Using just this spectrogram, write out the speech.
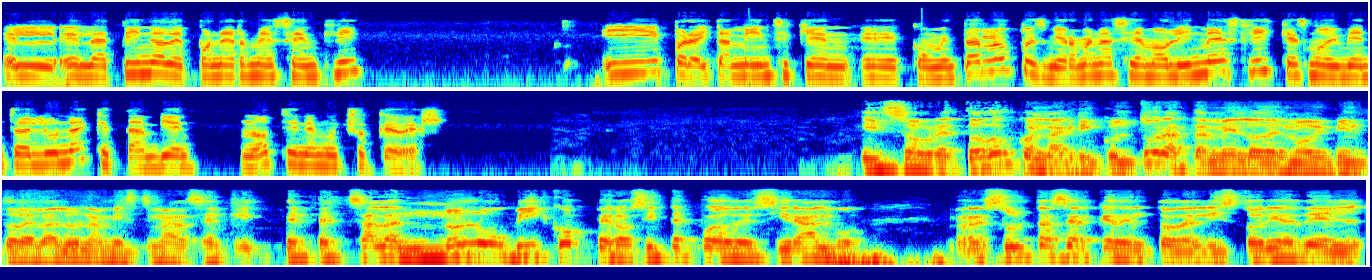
el, el latino de ponerme Sently y por ahí también, si quieren eh, comentarlo, pues mi hermana se llama Olin Mesli, que es Movimiento de Luna, que también, ¿no? Tiene mucho que ver. Y sobre todo con la agricultura, también lo del movimiento de la luna, mi estimada Sentli. Tepetzala no lo ubico, pero sí te puedo decir algo. Resulta ser que dentro de la historia de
